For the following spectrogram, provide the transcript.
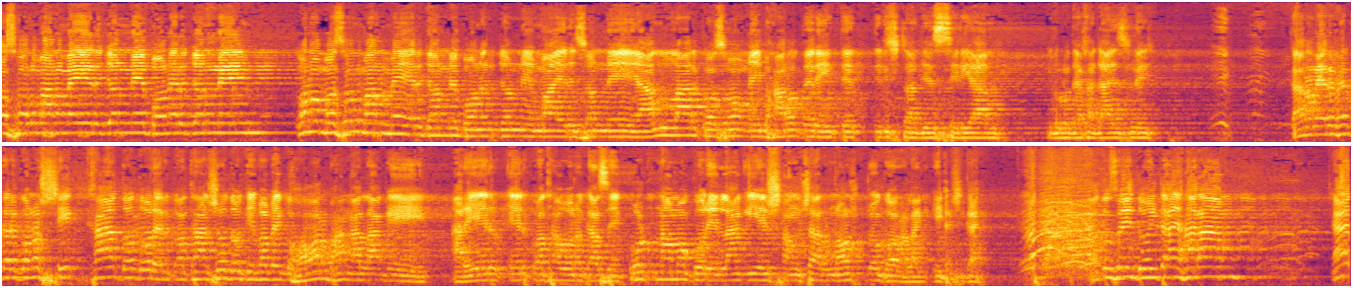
মুসলমান মেয়ের জন্য, বোনের জন্য কোন মুসলমান মেয়ের জন্য, বোনের জন্য, মায়ের জন্য, আল্লাহর কসম এই ভারতের এই তেত্রিশটা যে সিরিয়াল, এগুলো দেখা যায় নেই কারণ এর ভেতরে কোন শিক্ষা তো দূরের কথা, শুধু কীভাবে ঘর ভাঙা লাগে, আর এর এর কথা ওর কাছে কোট করে লাগিয়ে সংসার নষ্ট করা লাগে, এটা শেখায়। অথচ এই দুইটাই হারাম। হ্যাঁ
